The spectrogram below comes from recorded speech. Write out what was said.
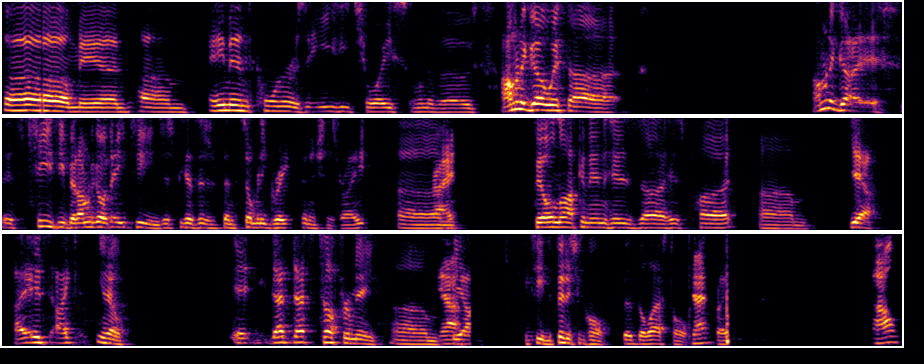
Oh man, um, Amen Corner is an easy choice. One of those. I'm gonna go with. Uh, I'm gonna go. It's cheesy, but I'm gonna go with 18 just because there's been so many great finishes, right? Um, right. Phil knocking in his uh, his putt. Um, yeah, I, it's I you know, it, that that's tough for me. Um, yeah. yeah, 18, the finishing hole, the, the last hole, Okay. right? Al?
